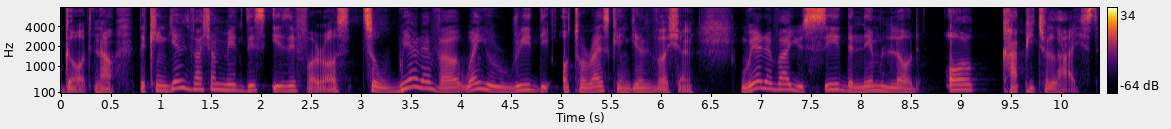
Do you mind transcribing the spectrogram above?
God. Now, the King James Version makes this easy for us. So, wherever, when you read the authorized King James Version, wherever you see the name Lord, all capitalized,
